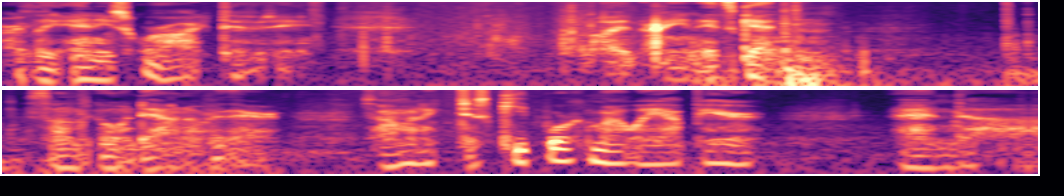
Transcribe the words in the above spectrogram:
hardly any squirrel activity. But, I mean, it's getting, sun's going down over there. So I'm gonna just keep working my way up here and, uh,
